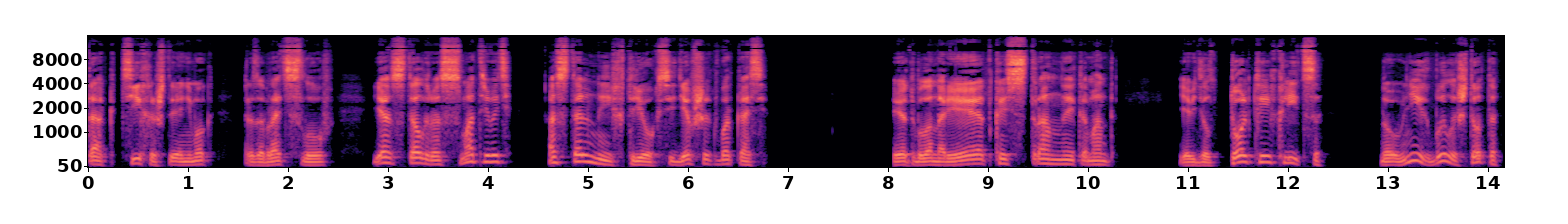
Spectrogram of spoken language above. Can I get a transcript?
так тихо, что я не мог разобрать слов. Я стал рассматривать остальных трех, сидевших в баркасе. И это была на редкость странная команда. Я видел только их лица — но в них было что-то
